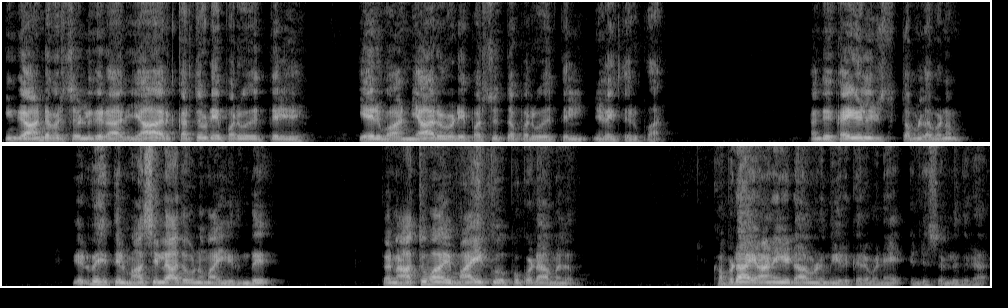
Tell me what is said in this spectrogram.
இங்கு ஆண்டவர் சொல்லுகிறார் யார் கர்த்தருடைய பருவத்தில் ஏறுவான் யார் அவருடைய பரிசுத்த பருவத்தில் நிலைத்திருப்பார்? அங்கு கைகளில் சுத்தமுள்ளவனும் இருதயத்தில் மாசில்லாதவனுமாய் இருந்து தன் ஆத்துமாவை மாய்க்கு ஒப்புக்கொடாமலும் கபடா யானையிடாமலும் இருக்கிறவனே என்று சொல்லுகிறார்.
